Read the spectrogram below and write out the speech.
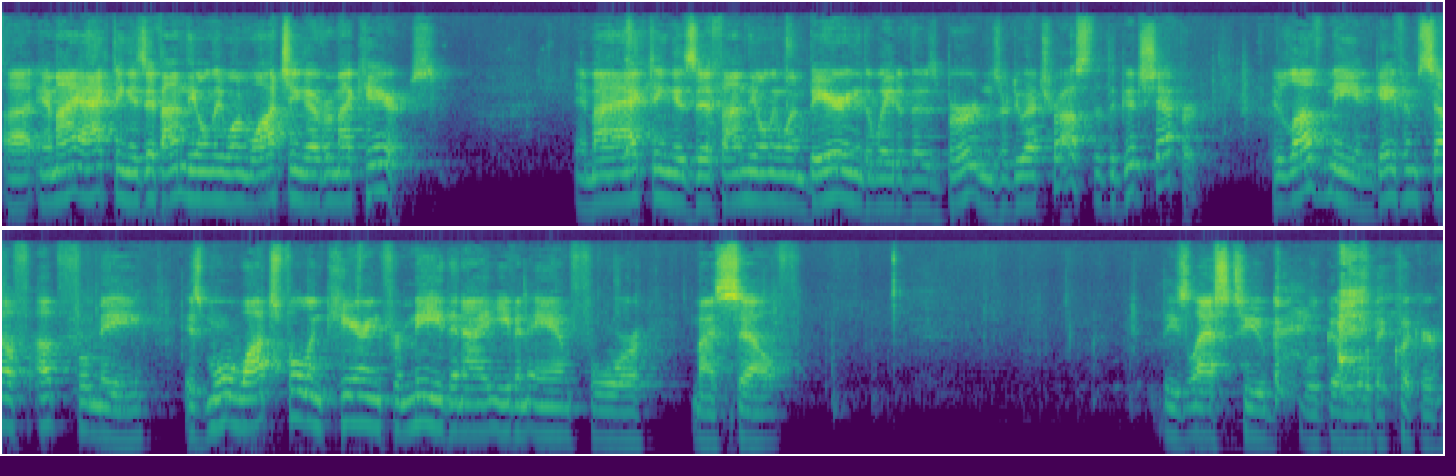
uh, Am I acting as if I'm the only one watching over my cares? Am I acting as if I'm the only one bearing the weight of those burdens, or do I trust that the Good Shepherd, who loved me and gave himself up for me, is more watchful and caring for me than I even am for myself? These last two will go a little bit quicker.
